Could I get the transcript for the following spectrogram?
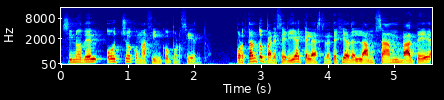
sino del 8,5%. Por tanto, parecería que la estrategia del LAMSAM bate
